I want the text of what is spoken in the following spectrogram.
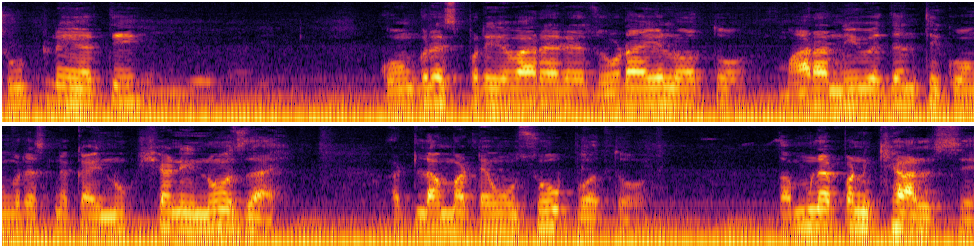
ચૂંટણી હતી. કોંગ્રેસ પરિવાર અરે જોડાયેલો હતો. મારા નિવેદનથી કોંગ્રેસને કાંઈ નુકસાની ન જાય એટલા માટે હું શુભ હતો. તમને પણ ખ્યાલ છે.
